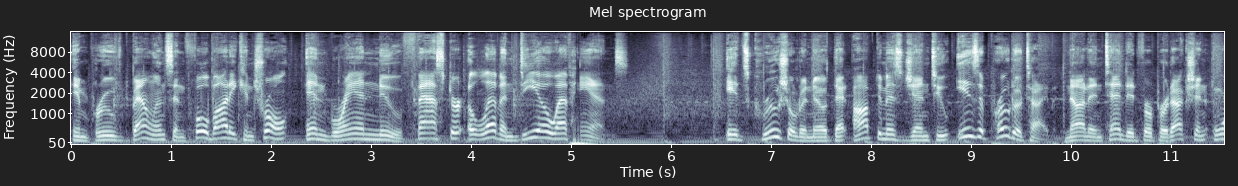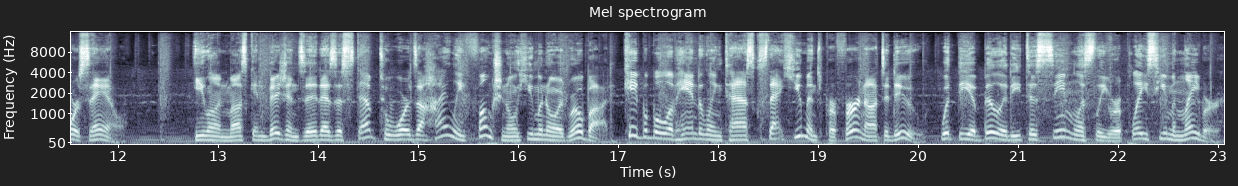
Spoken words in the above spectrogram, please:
improved balance and full body control, and brand new faster 11 DOF hands. It's crucial to note that Optimus Gen 2 is a prototype, not intended for production or sale. Elon Musk envisions it as a step towards a highly functional humanoid robot, capable of handling tasks that humans prefer not to do, with the ability to seamlessly replace human labor.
